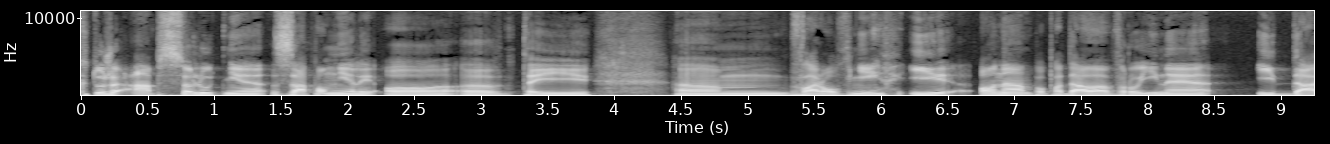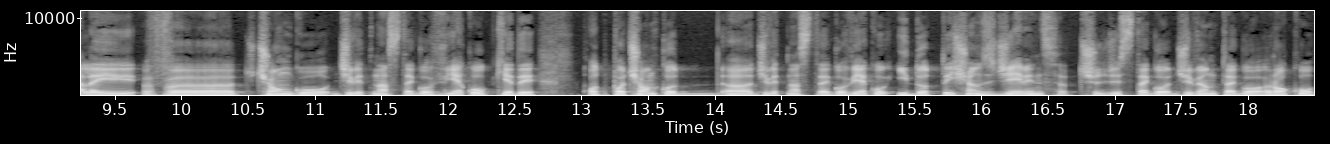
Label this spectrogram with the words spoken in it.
którzy absolutnie zapomnieli o tej um, warowni i ona popadała w ruinę i dalej w ciągu XIX wieku, kiedy od początku XIX wieku i do 1939 roku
